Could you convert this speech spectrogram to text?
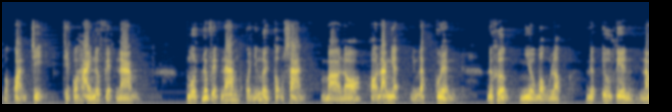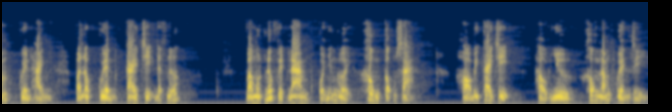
và quản trị thì có hai nước Việt Nam. Một nước Việt Nam của những người cộng sản mà ở đó họ đang nhận những đặc quyền, được hưởng nhiều bổng lộc, được ưu tiên nắm quyền hành và độc quyền cai trị đất nước. Và một nước Việt Nam của những người không cộng sản. Họ bị cai trị hầu như không nắm quyền gì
